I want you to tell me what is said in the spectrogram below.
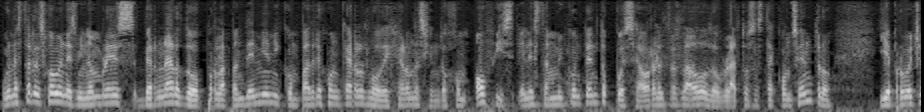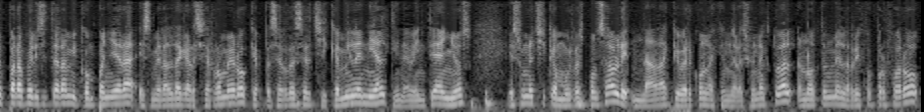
Buenas tardes jóvenes, mi nombre es Bernardo. Por la pandemia mi compadre Juan Carlos lo dejaron haciendo home office. Él está muy contento pues se ahorra el traslado de Oblatos hasta Concentro. Y aprovecho para felicitar a mi compañera Esmeralda García Romero, que a pesar de ser chica millennial, tiene 20 años, es una chica muy responsable, nada que ver con la generación actual. Anótenme la rifa por favor,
